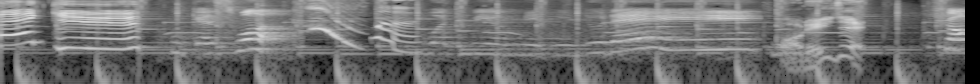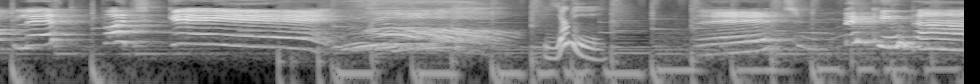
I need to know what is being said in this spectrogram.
thank you. Guess what? Hmm. What we are making today? What is it? Chocolate fudge cake! Yummy. It's baking time!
